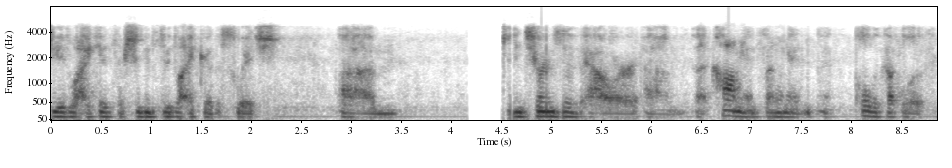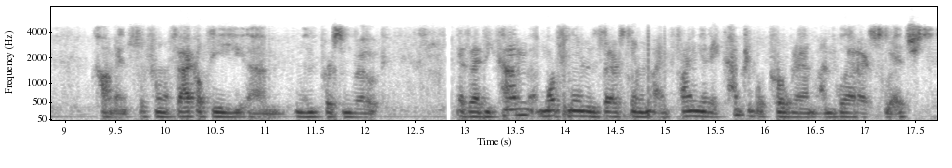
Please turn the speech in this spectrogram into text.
did like it, our students did like uh, the switch. Um, in terms of our um, uh, comments, I went and pulled a couple of comments. So from a faculty, um, one person wrote, as I become more familiar with Learn, I'm finding it a comfortable program. I'm glad I switched.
